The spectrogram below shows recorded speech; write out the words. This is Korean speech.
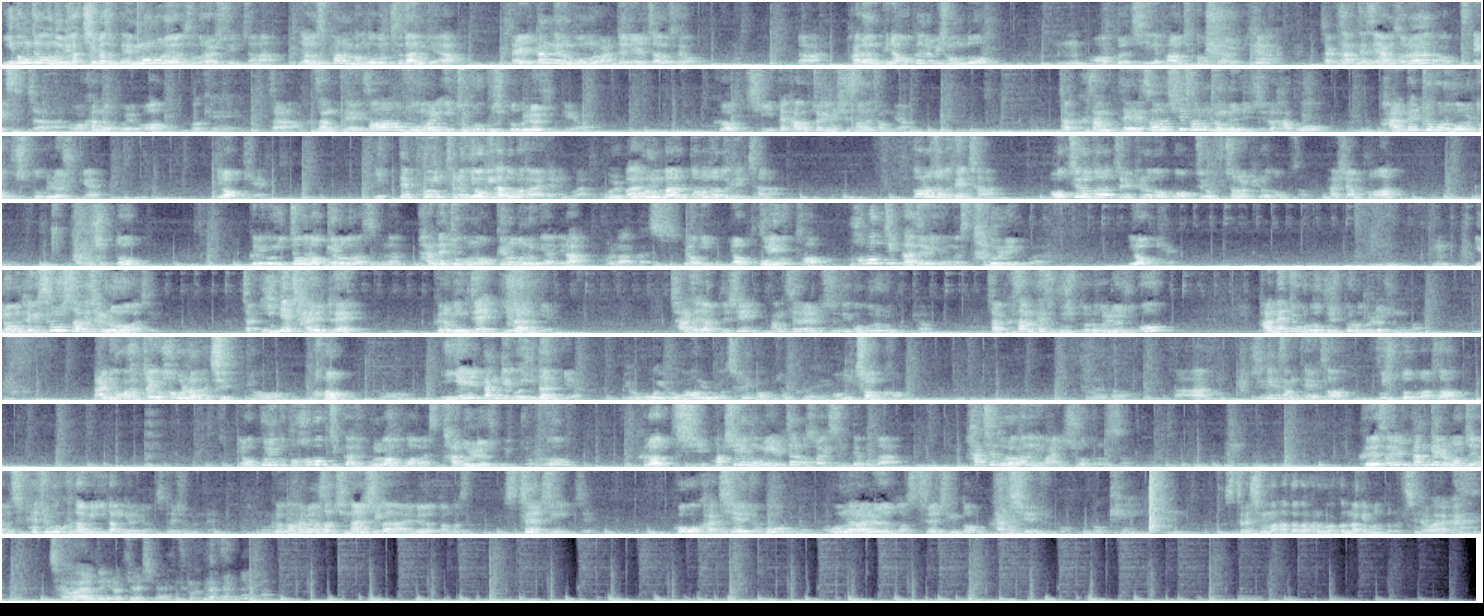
이 동작은 우리가 집에서 맨몸으로 연습을 할 수 있잖아. 연습하는 방법은 두 단계야. 자, 1단계는 몸을 완전히 일자로 세워. 자, 발은 그냥 어깨 넓이 정도. 음, 어, 그렇지. 이게 바람직한 어깨 넓이지. 자, 그 상태에서 양손은 어, X자. 와칸다 포에버. 오케이. 자, 그 상태에서 몸을 이쪽으로 90도 돌려줄게요. 그렇지. 이때 가급적이면 시선은 정면. 자, 그 상태에서 시선은 정면 유지를 하고 반대쪽으로 몸을 또 90도 돌려줄게요. 이렇게. 이때 포인트는 여기가 돌아가야 되는 거야. 골반. 오른발은 떨어져도 괜찮아. 떨어져도 괜찮아. 억지로 떨어뜨릴 필요도 없고 억지로 붙여놓을 필요도 없어. 다시 한번. 자, 90도. 그리고 이쪽은 어깨로 돌았으면 반대쪽은 어깨로 도는 게 아니라 골반까지. 여기 옆구리부터 허벅지까지를 이용해서 다 돌리는 거야. 이렇게. 음, 이러면 되게 smooth하게 잘 넘어가지. 자, 이게 잘 돼. 그럼 이제 2단계. 자세 잡듯이 상체를 숙이고 무릎을 굽혀. 자, 그 상태에서 90도로 돌려주고 반대쪽으로도 90도로 돌려주는 거야. 난이도가 갑자기 확 올라가지. 어. 어, 어. 이게 1단계고 2단계야. 요거 요거 요거 차이가 엄청 크네. 엄청 커. 다르다. 자, 숙인 상태에서 90도 돌아서 옆구리부터 허벅지까지 골반 포함해서 다 돌려주고 이쪽으로. 그렇지. 확실히 몸이 일자로 서 있을 때보다 하체 돌아가는 게 많이 줄어들었어. 그래서 1단계를 먼저 연습해주고 그 다음에 2단계를 연습해주면 돼. 그거 하면서 지난 시간에 알려줬던 거 스트레칭 있지? 그거 같이 해주고 오늘 알려줬던 스트레칭도 같이 해주고 오케이. 스트레칭만 하다가 하루가 끝나게 만들었지. 재활 재활도 이렇게 열심히 했던 것 같은데.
